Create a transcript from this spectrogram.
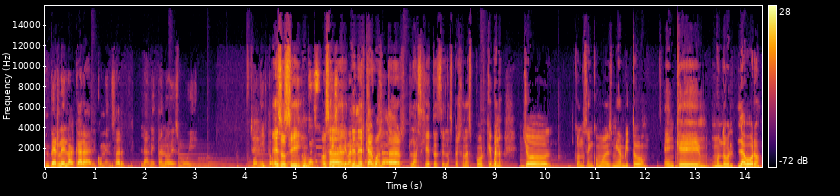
verle la cara al comensal, la neta no es muy bonito. Eso sí, o sea, tener que aguantar las jetas de las personas, porque, bueno, yo conocen cómo es mi ámbito, en qué mundo laboro.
